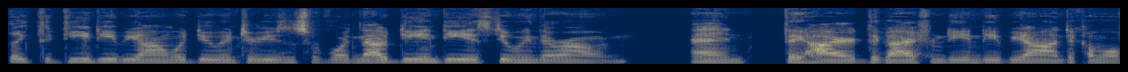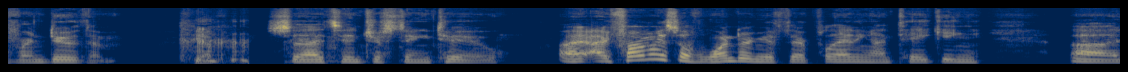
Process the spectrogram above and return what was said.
like the D and D Beyond would do interviews and so forth. Now D and D is doing their own and they hired the guy from D and D Beyond to come over and do them. Yep. so that's interesting too. I, I, find myself wondering if they're planning on taking uh,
